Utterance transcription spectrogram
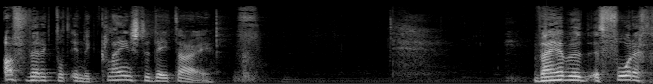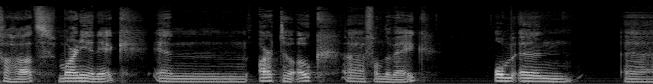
afwerkt tot in de kleinste detail. Wij hebben het voorrecht gehad, Marnie en ik, en Arto ook uh, van de week, om een, uh,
